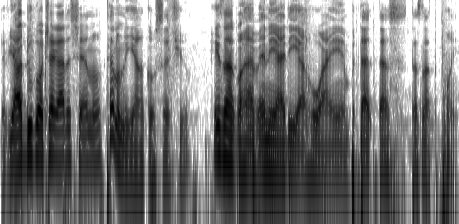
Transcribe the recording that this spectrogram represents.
if y'all do go check out his channel, tell him the Yonko sent you he's not gonna have any idea who I am. But that that's that's not the point.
